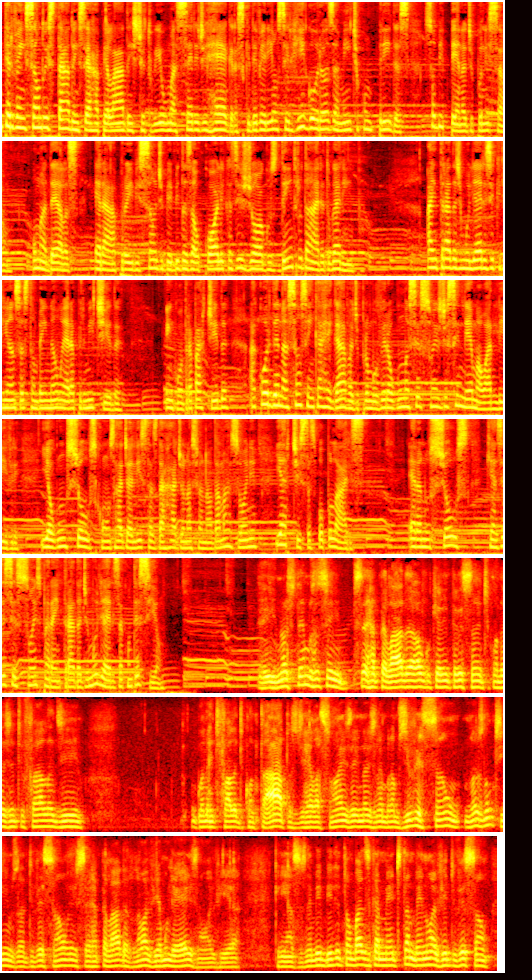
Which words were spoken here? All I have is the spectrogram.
Intervenção do Estado em Serra Pelada instituiu uma série de regras que deveriam ser rigorosamente cumpridas, sob pena de punição. Uma delas era a proibição de bebidas alcoólicas e jogos dentro da área do garimpo. A entrada de mulheres e crianças também não era permitida. Em contrapartida, a coordenação se encarregava de promover algumas sessões de cinema ao ar livre e alguns shows com os radialistas da Rádio Nacional da Amazônia e artistas populares. Era nos shows que as exceções para a entrada de mulheres aconteciam. E nós temos, assim, Serra Pelada, algo que era interessante quando a gente fala de quando a gente fala de contatos, de relações, aí nós lembramos diversão, nós não tínhamos a diversão em Serra Pelada, não havia mulheres, não havia crianças nem bebida, então basicamente também não havia diversão.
